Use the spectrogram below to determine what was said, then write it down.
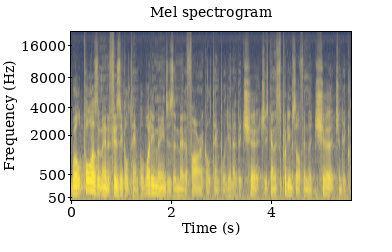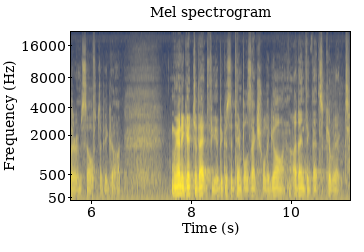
well, Paul doesn't mean a physical temple. What he means is a metaphorical temple, you know, the church. He's going to put himself in the church and declare himself to be God. And we only get to that view because the temple's actually gone. I don't think that's correct.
